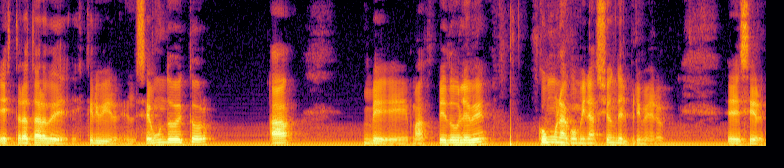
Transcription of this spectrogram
es tratar de escribir el segundo vector A B, eh, más BW como una combinación del primero. Es decir,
